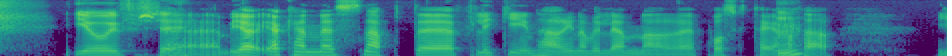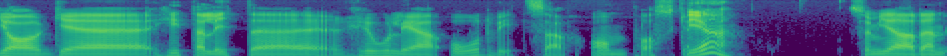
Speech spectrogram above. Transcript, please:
jo, i och för sig. Eh, jag, jag kan eh, snabbt eh, flika in här innan vi lämnar påsktemat Mm. här. Jag eh, hittar lite roliga ordvitsar om påsken Ja, som gör den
